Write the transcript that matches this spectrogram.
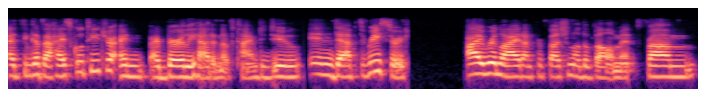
I think as a high school teacher, I, I barely had enough time to do in depth research. I relied on professional development from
